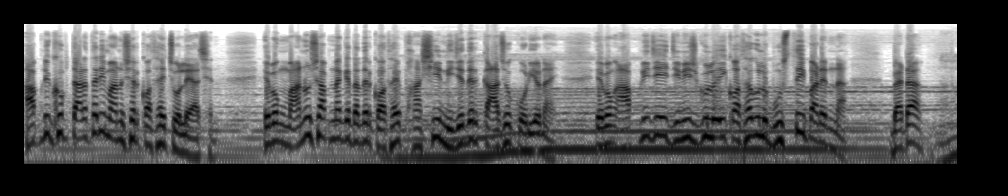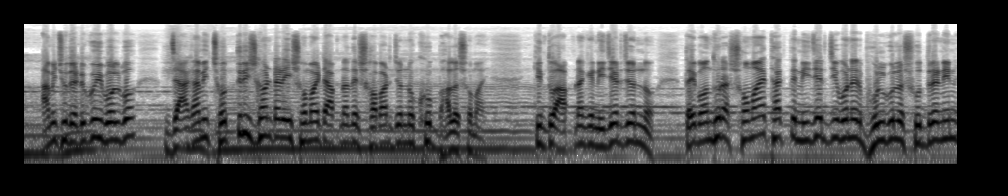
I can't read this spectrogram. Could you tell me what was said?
আপনি খুব তাড়াতাড়ি মানুষের কথায় চলে আসেন এবং মানুষ আপনাকে তাদের কথায় ফাঁসিয়ে নিজেদের কাজও করিয়ে নেয় এবং আপনি যে এই জিনিসগুলো, এই কথাগুলো বুঝতেই পারেন না। বেটা আমি শুধু এটুকুই বলব যে আগামী ছত্রিশ ঘণ্টার এই সময়টা আপনাদের সবার জন্য খুব ভালো সময়। কিন্তু আপনাকে নিজের জন্য, তাই বন্ধুরা, সময় থাকতে নিজের জীবনের ভুলগুলো শুধরে নিন।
